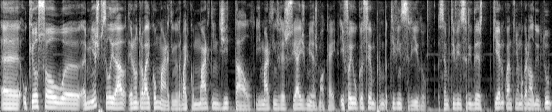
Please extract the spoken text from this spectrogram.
Uh, o que eu sou, uh, a minha especialidade, eu não trabalho com marketing, eu trabalho com marketing digital e marketing de redes sociais mesmo, ok? E foi o que eu sempre tive inserido. Sempre tive inserido desde pequeno, quando tinha o meu canal de YouTube,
